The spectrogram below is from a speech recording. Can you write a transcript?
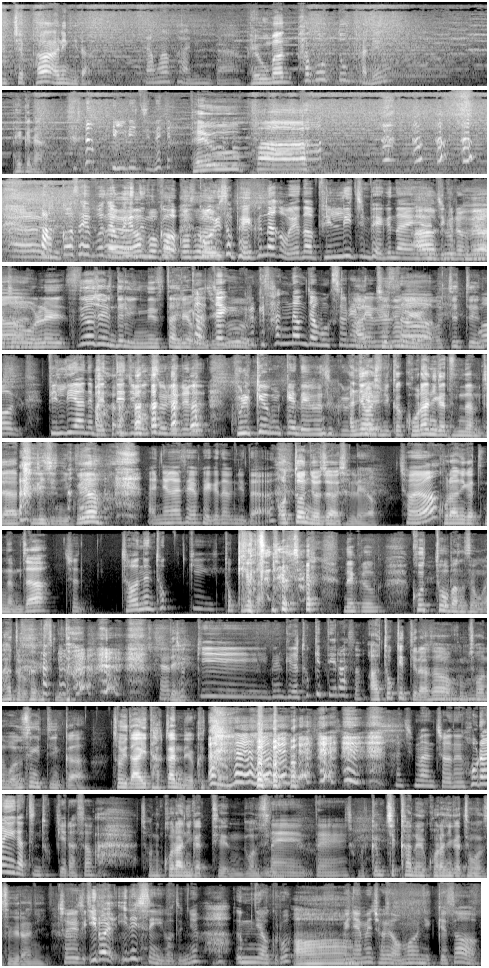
육체파 아닙니다. 낭만파 아닙니다. 배우만 파고 또 파는 배그나 빌리지네. 배우파. 바꿔서 해보자고 아, 했는 한번 거. 거기서 배그나가 왜 나 빌리진 배그나 아 해야지. 그러면. 저 원래 쓰여져 있는 대로 읽는 스타일이어가지고. 갑자기 그렇게 상남자 목소리를 아 내면서 죄송해요. 어쨌든 뭐 빌리안의 멧돼지 목소리를 굵게 굵게 내면서 그렇게 안녕하십니까 고라니 같은 남자 빌리진이고요. 안녕하세요 배그나입니다. 어떤 여자 하실래요? 저요? 고라니 같은 남자, 저 저는 토끼. 토끼 같은 여자. 네 그럼 고토 방송을 하도록 하겠습니다. 네. 토끼는 그냥 토끼띠라서. 아 토끼띠라서 음, 그럼 음. 저는 원숭이띠니까 저희 나이 다 깠네요. 그쵸? 하지만 저는 호랑이 같은 토끼라서. 아, 저는 고라니 같은 원숭이. 네, 네. 정말 끔찍하네요. 고라니 같은 원숭이라니. 저희 1월 1일생이거든요. 음력으로. 아 왜냐하면 저희 어머니께서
